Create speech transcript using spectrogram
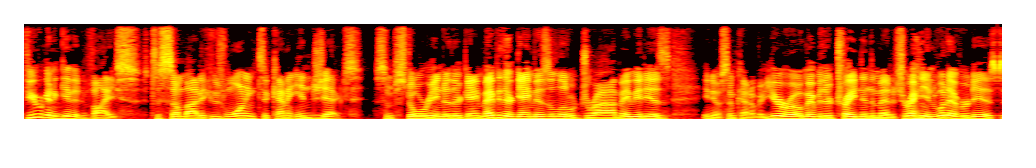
If you were going to give advice to somebody who's wanting to kind of inject some story into their game maybe their game is a little dry maybe it is you know some kind of a euro maybe they're trading in the mediterranean whatever it is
